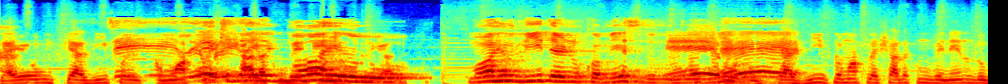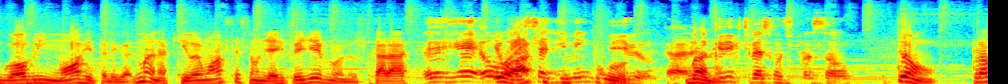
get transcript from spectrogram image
daí um Piazinho foi tomou uma flechada. É que daí morre veneno, o. Morre o líder no começo do. É, do... é. o Piazinho toma uma flechada com veneno do Goblin e morre, tá ligado? Mano, aquilo é uma sessão de RPG, mano. Os caras. É, é, eu esse acho anime que, é incrível, cara. Mano, eu queria que tivesse continuação. Então, pra,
